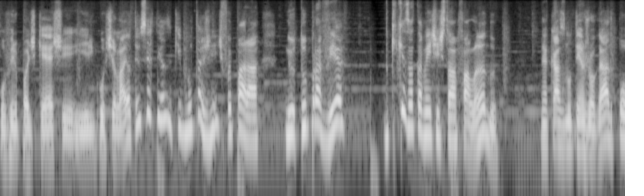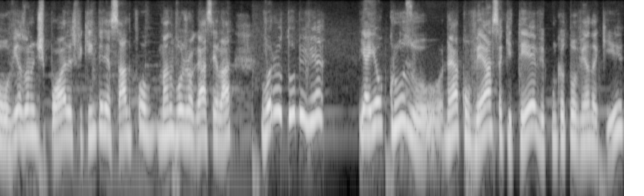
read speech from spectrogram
ouvirem o podcast e irem curtir lá. Eu tenho certeza que muita gente foi parar no YouTube para ver do que, que exatamente a gente estava falando, né? Caso não tenha jogado, pô, ouvi a zona de spoilers, fiquei interessado, pô, mas não vou jogar, sei lá. Vou no YouTube ver. E aí eu cruzo né, a conversa que teve com o que eu tô vendo aqui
